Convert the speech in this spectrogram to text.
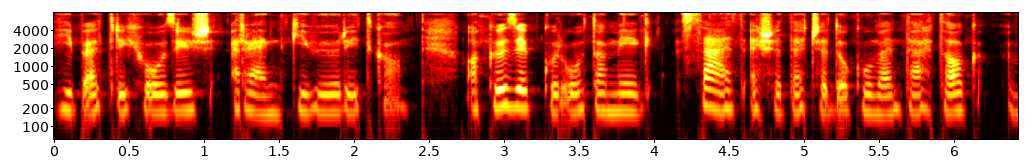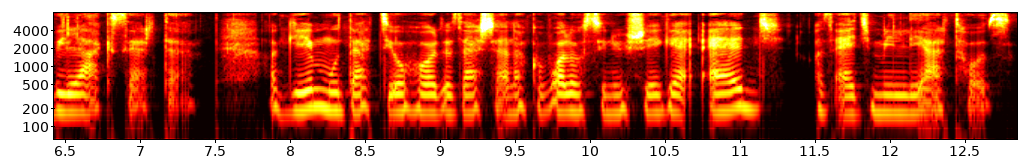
hipertrichózis rendkívül ritka. A középkor óta még száz esetet se dokumentáltak világszerte. A génmutáció hordozásának a valószínűsége egy az egy milliárdhoz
